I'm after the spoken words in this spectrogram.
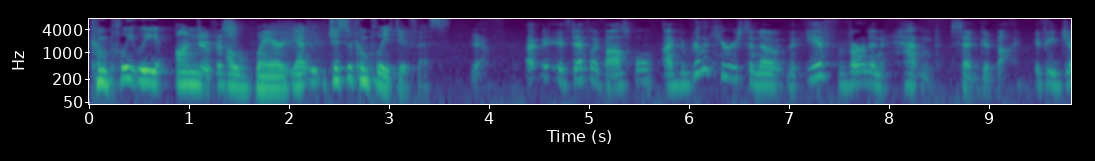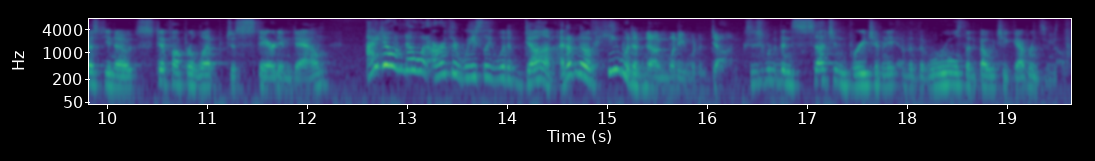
completely Doofus? unaware. Yeah, just a complete doofus. Yeah. Uh, it's definitely possible. I'd be really curious to know that if Vernon hadn't said goodbye, if he just, you know, stiff upper lip just stared him down, I don't know what Arthur Weasley would have done. I don't know if he would have known what he would have done, because this would have been such in breach of, any, of the rules that about which he governs himself.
